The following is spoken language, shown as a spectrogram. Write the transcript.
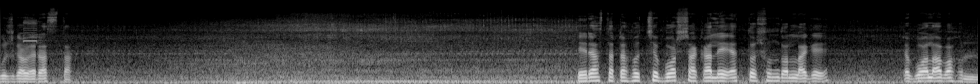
ঘুষগাঁওয়ের রাস্তা। এই রাস্তাটা হচ্ছে বর্ষাকালে এত সুন্দর লাগে, এটা বলা বাহুল্য।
